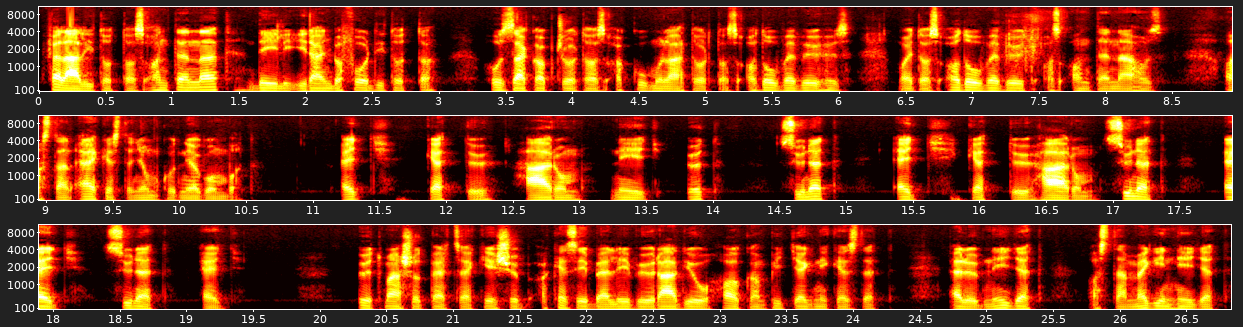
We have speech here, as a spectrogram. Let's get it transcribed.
Felállította az antennát, déli irányba fordította, hozzákapcsolta az akkumulátort az adóvevőhöz, majd az adóvevőt az antennához, aztán elkezdte nyomkodni a gombot. Egy, kettő, három, négy, öt, szünet, egy, kettő, három, szünet, egy, szünet, egy. Öt másodperccel később a kezében lévő rádió halkan pittyegni kezdett, előbb négyet, aztán megint négyet,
